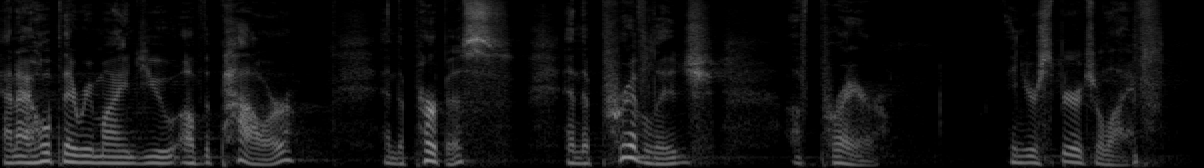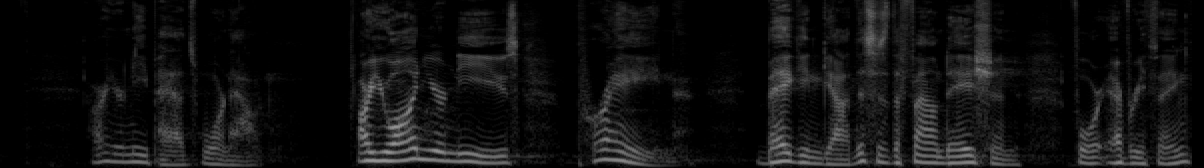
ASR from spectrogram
and I hope they remind you of the power and the purpose and the privilege of prayer in your spiritual life? Are your knee pads worn out? Are you on your knees praying, begging God? This is the foundation for everything.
